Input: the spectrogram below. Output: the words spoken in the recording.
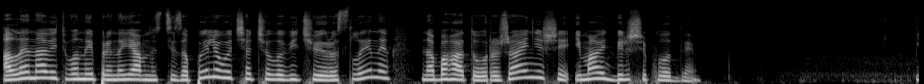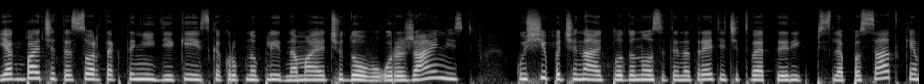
але навіть вони при наявності запилювача чоловічої рослини набагато урожайніші і мають більші плоди. Як бачите, сорт актинідії київська крупноплідна має чудову урожайність. Кущі починають плодоносити на 3-4 рік після посадки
